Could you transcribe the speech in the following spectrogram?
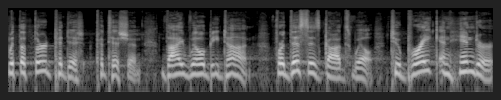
with the third petition Thy will be done. For this is God's will, to break and hinder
